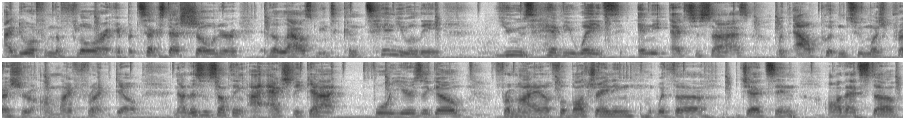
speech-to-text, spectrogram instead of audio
I do it from the floor. It protects that shoulder. It allows me to continually use heavy weights in the exercise without putting too much pressure on my front delt. Now this is something I actually got four years ago from my uh, football training with uh, Jetson, all that stuff.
